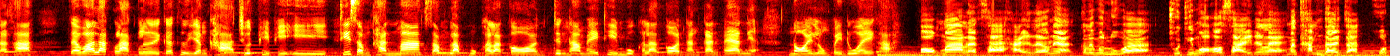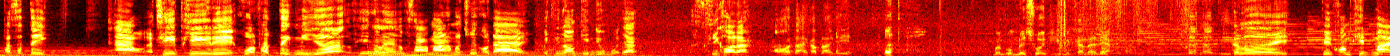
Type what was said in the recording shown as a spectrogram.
นะคะ แต่ว่าหลักๆ เลยก็คือยังขาดชุด PPE ที่สำคัญมากสำหรับบุคลากร จึงทำให้ทีมบุคลากรทางการแพทย์เนี่ยน้อยลงไปด้วยค่ะ ออกมารักษาหายแล้วเนี่ยก็เลยมารู้ว่าชุดที่หมอเขาใส่นั่นแหละ มันทำได้จากขวดพลาสติก อ้าวอาชีพพี่ดิขวดพลาสติกมีเยอะ พี่ก็เลยสามารถเอามาช่วยเขาได้ไอ้ที่น้องกินอยู่หมดยังพี่ขอนะ อ๋อได้ครับได้พี่ เหมือนผมได้ช่วยพี่เหมือนกันนะเนี่ย ก็เลยเปลี่ยนความคิดใหม่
